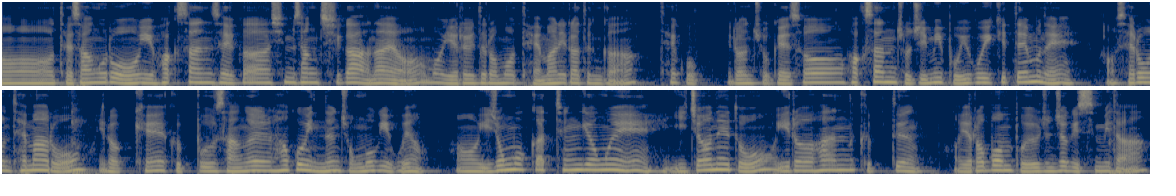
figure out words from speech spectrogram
어, 대상으로 이 확산세가 심상치가 않아요. 뭐 예를 들어 뭐 대만이라든가 태국 이런 쪽에서 확산 조짐이 보이고 있기 때문에 어, 새로운 테마로 이렇게 급부상을 하고 있는 종목이고요. 어, 이 종목 같은 경우에 이전에도 이러한 급등 어, 여러 번 보여준 적이 있습니다.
